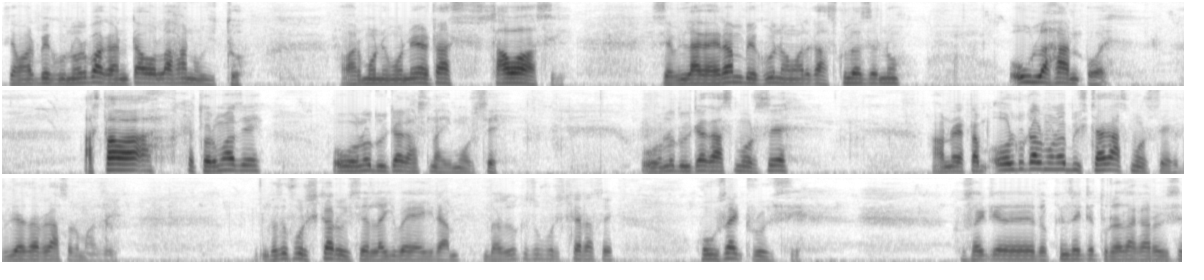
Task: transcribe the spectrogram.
যে আমার বেগুনের বাগানটা ওলাহান হইতো। আমার মনে মনে একটা চাওয়া আছিল যে আমি লাগাইলাম বেগুন, আমার গাছগুলো যেন ওলাহান হয়। আস্তা ক্ষেতর মাঝে ও দুইটা গাছ নাই, মরছে। ও দুইটা গাছ মরছে। আর একটা অল টোটাল মনে হয় বিশটা গাছ মরছে, দুই হাজার গাছের মাঝে। গাছ পরিষ্কার হয়েছে লাগিবাই আইরাম গাছও কিছু পরিষ্কার আছে। সৌ সাইড রয়েছে সৌ সাইডে দক্ষিণ সাইডে তোরা জায়গা রয়েছে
